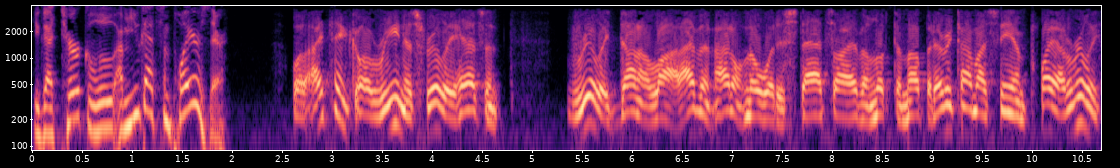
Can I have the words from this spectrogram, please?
You've got Turkoglu. I mean, you've got some players there. Well, I think Arenas really hasn't really done a lot. I haven't. I don't know what his stats are. I haven't looked him up. But every time I see him play, I don't really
